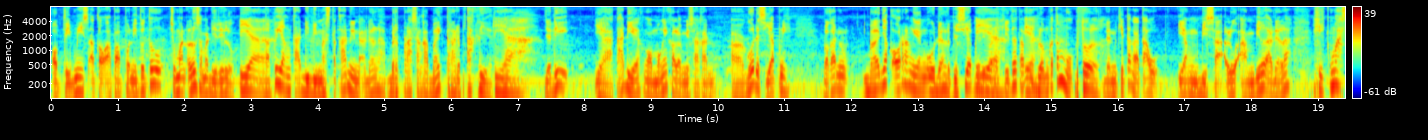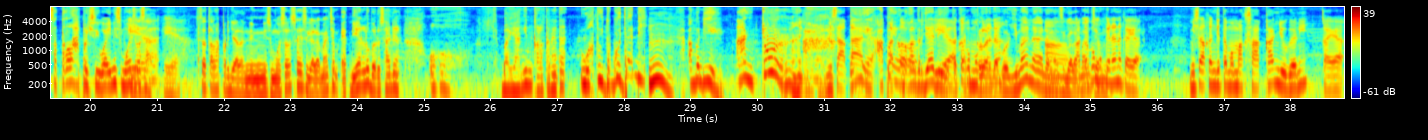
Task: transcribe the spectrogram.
optimis atau apa pun itu tuh cuman lu sama diri lu iya tapi yang tadi Dimas tekanin adalah berprasangka baik terhadap takdir iya Jadi ya tadi ya ngomongnya kalau misalkan gue udah siap nih bahkan banyak orang yang udah lebih siap daripada Iya, kita tapi iya. belum ketemu Betul. dan kita nggak tahu yang bisa lu ambil adalah hikmah setelah peristiwa ini semuanya Iya, selesai iya. setelah perjalanan ini semua selesai segala macam at the end lu baru sadar oh bayangin kalau ternyata waktu itu gue jadi Hmm. sama dia hancur Ah, misalkan iya, apa yang Atau- bakal terjadi iya, gitu atau kan? Keluarga gua gimana dan Ah, segala atau macam. kemungkinannya kayak misalkan kita memaksakan juga nih kayak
